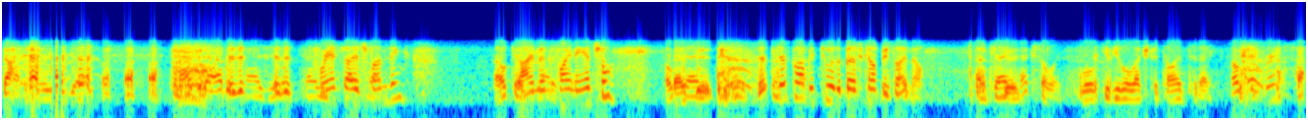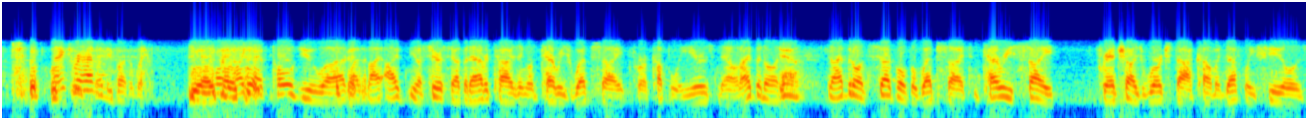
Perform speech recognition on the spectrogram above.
There you go. is it is it franchise funding? Okay. Diamond got it. Financial? Okay. That's it. They're, they're probably two of the best companies I know. That's Okay, good. excellent. We'll give you a little extra time today. Okay, great. Thanks for having me, by the way. Yeah, Well, like Terry- I've told you, uh, Okay. I, I, I, you know, seriously, I've been advertising on Terry's website for a couple of years now, and I've been on, yeah. you know, I've been on several of the websites, and Terry's site, franchiseworks.com, I definitely feel is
